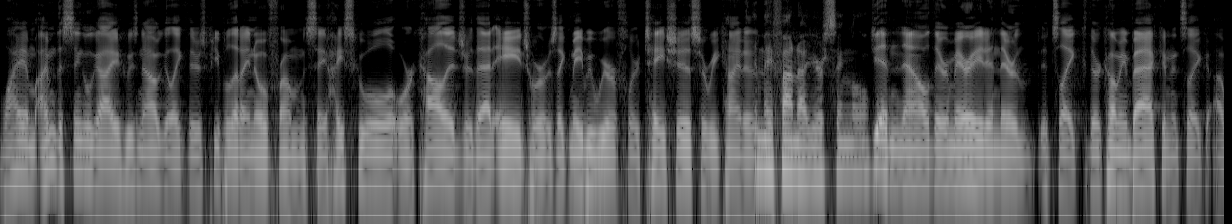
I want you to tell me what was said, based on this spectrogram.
why am I'm the single guy who's now like there's people that I know from say high school or college or that age where it was like maybe we were flirtatious or we kind of And they found out you're single. yeah, and now they're married, and they're it's like they're coming back, and it's like I,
